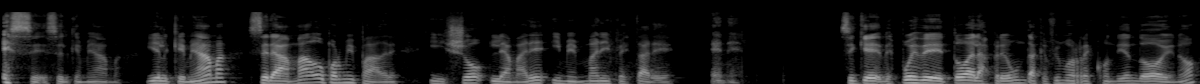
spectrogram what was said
ese es el que me ama. Y el que me ama será amado por mi Padre, y yo le amaré y me manifestaré en él. Así que después de todas las preguntas que fuimos respondiendo hoy, ¿no?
